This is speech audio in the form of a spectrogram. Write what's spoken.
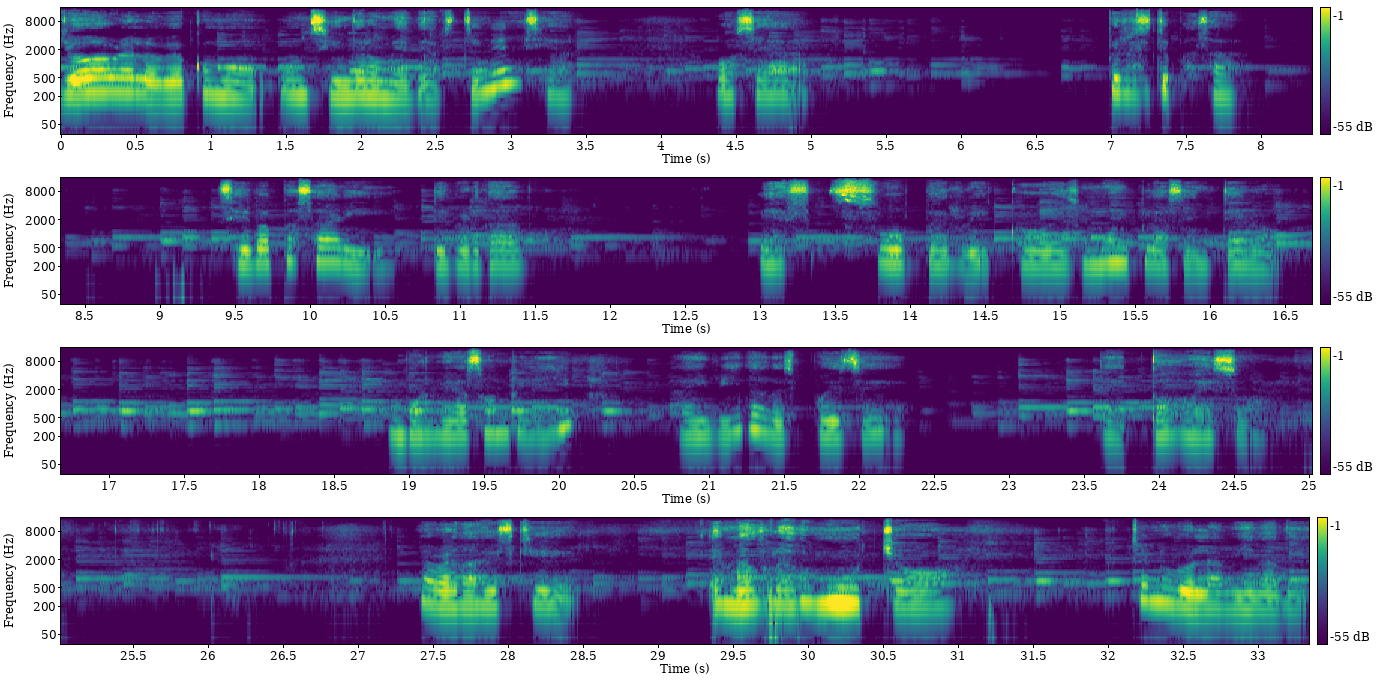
yo ahora lo veo como un síndrome de abstinencia. O sea, pero si te pasa, se va a pasar y de verdad es súper rico, es muy placentero volver a sonreír. Hay vida después de, de todo eso. La verdad es que he madurado mucho. No veo la vida de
